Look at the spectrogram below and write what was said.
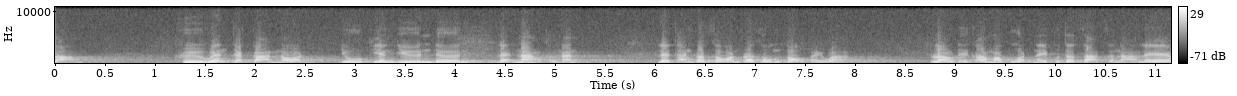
สามคือเว้นจากการนอนอยู่เพียงยืนเดินและนั่งเท่านั้น และท่านก็สอนพระสงฆ์ต่อไปว่า เราได้เข้ามาบวชในพุทธศาสนาแล้ว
